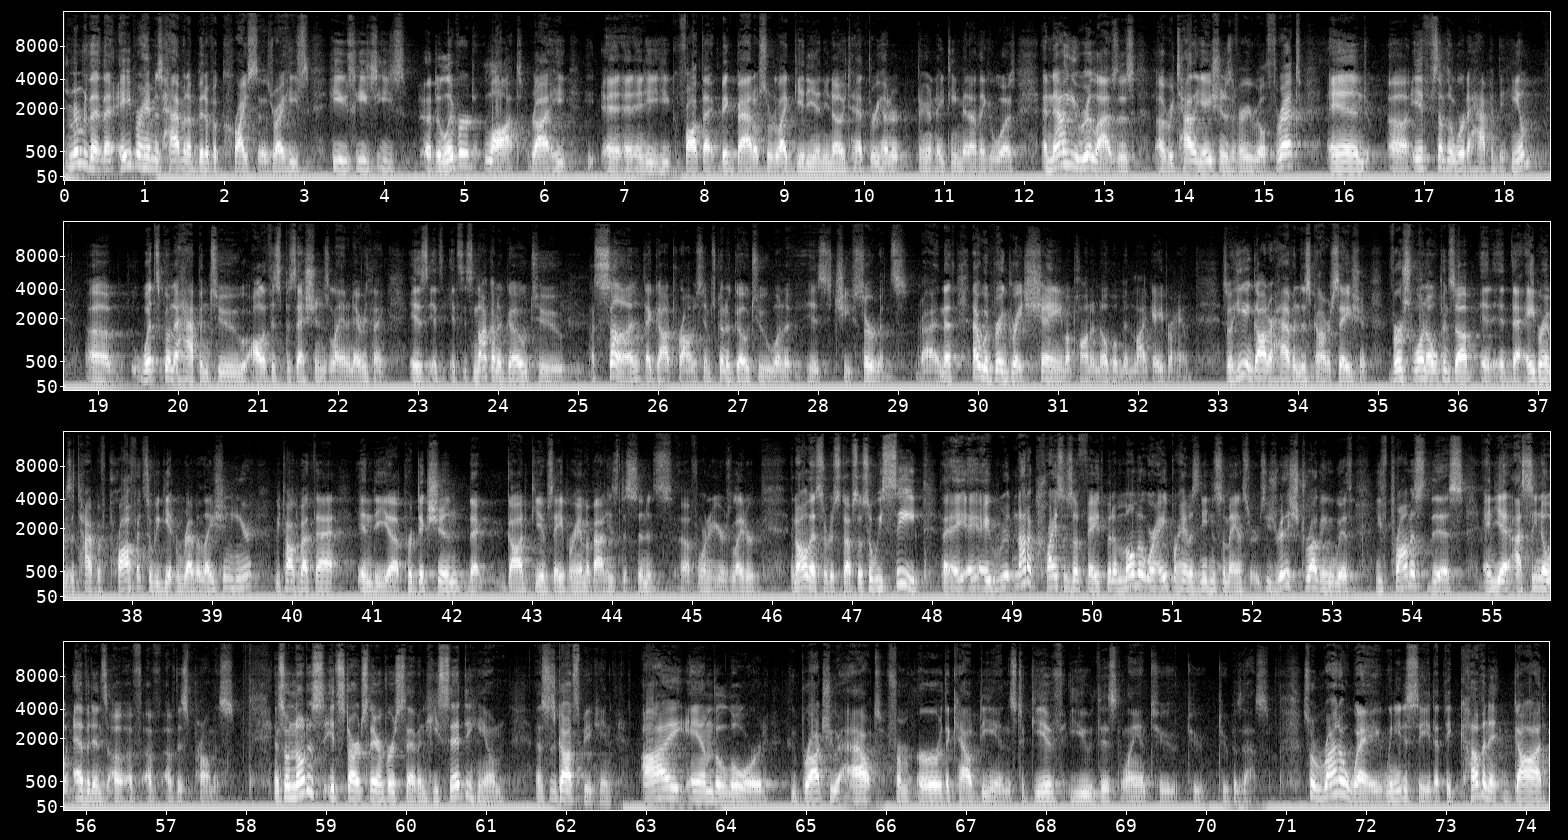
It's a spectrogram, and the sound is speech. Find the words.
remember that, that Abraham is having a bit of a crisis, right? He's, he's, he's, he's uh, delivered Lot, right? He, he and, and he, he fought that big battle, sort of like Gideon. You know, he had 300, 318 men, I think it was. And now he realizes uh, retaliation is a very real threat. And uh, if something were to happen to him, uh, what's going to happen to all of his possessions, land, and everything is it's, it's, it's not going to go to a son that God promised him. It's going to go to one of his chief servants, right? And that, that would bring great shame upon a nobleman like Abraham. So he and God are having this conversation. Verse 1 opens up in, in that Abraham is a type of prophet, so we get in Revelation here. We talked about that in the uh, prediction that God gives Abraham about his descendants uh, 400 years later, and all that sort of stuff. So, so we see a, a, a, not a crisis of faith, but a moment where Abraham is needing some answers. He's really struggling with, You've promised this, and yet I see no evidence of, of, of this promise. And so notice it starts there in verse 7. He said to him, This is God speaking, I am the Lord who brought you out from Ur the Chaldeans to give you this land to, to, to possess. So, right away, we need to see that the covenant God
